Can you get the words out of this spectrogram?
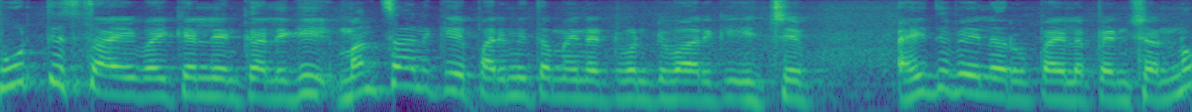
పూర్తి స్థాయి వైకల్యం కలిగి మంచానికి పరిమితమైనటువంటి వారికి ఇచ్చే ఐదు వేల రూపాయల పెన్షన్ను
